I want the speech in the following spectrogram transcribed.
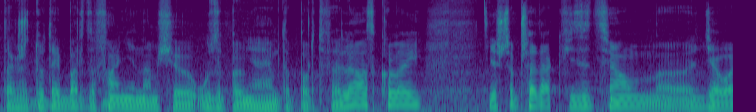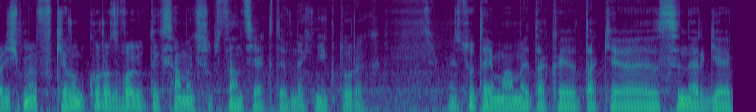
Także tutaj bardzo fajnie nam się uzupełniają te portfele, a z kolei jeszcze przed akwizycją e, działaliśmy w kierunku rozwoju tych samych substancji aktywnych, niektórych. Więc tutaj mamy takie, takie synergie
